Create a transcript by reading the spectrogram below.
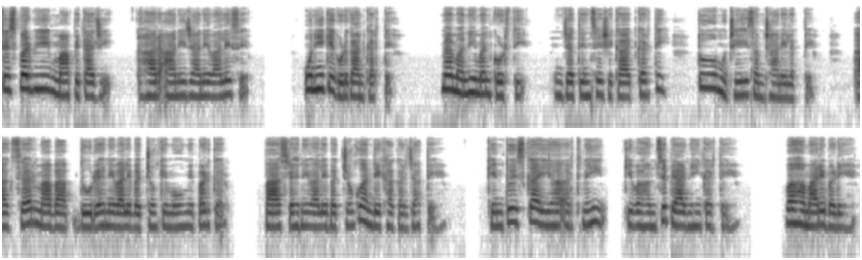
तिस पर भी माँ पिताजी हर आने जाने वाले से उन्हीं के गुणगान करते। मैं मन ही मन कुटती जतिन से शिकायत करती तो वो मुझे ही समझाने लगते। अक्सर माँ बाप दूर रहने वाले बच्चों के मुँह में पड़कर पास रहने वाले बच्चों को अनदेखा कर जाते हैं। किंतु इसका यह अर्थ नहीं कि वह हमसे प्यार नहीं करते हैं। वह हमारे बड़े हैं।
